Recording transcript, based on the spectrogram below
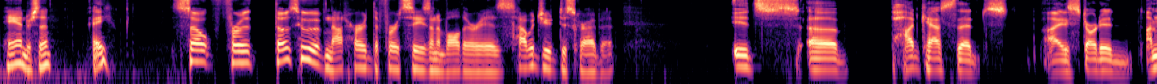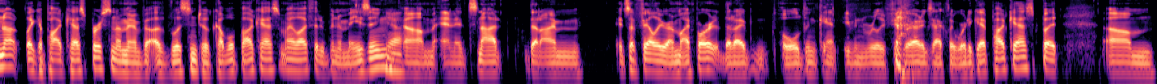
Hey, Anderson. Hey. So, for those who have not heard the first season of All There Is, how would you describe it? It's a podcast that's I started. I'm not like a podcast person. I mean, I've, I've, listened to a couple podcasts in my life that have been amazing. Yeah. Um, and it's not that I'm. It's a failure on my part that I'm old and can't even really figure out exactly where to get podcasts. But, um,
